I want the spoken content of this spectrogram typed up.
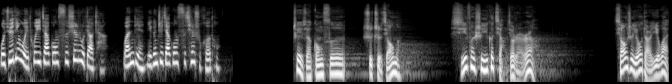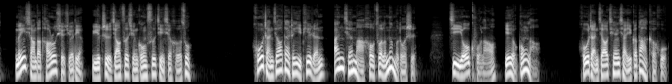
我决定委托一家公司深入调查。晚点你跟这家公司签署合同。这家公司是至交吗？媳妇儿是一个讲究人啊。”乔治有点意外。没想到陶如雪决定与至交咨询公司进行合作。胡展娇带着一批人鞍前马后做了那么多事，既有苦劳也有功劳。胡展娇签下一个大客户，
